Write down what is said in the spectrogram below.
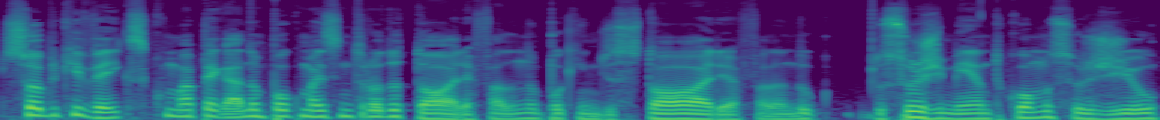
sobre Kvakes com uma pegada um pouco mais introdutória, falando um pouquinho de história, falando do surgimento, como surgiu,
